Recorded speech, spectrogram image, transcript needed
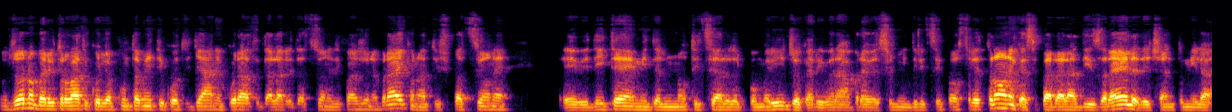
Buongiorno, ben ritrovati con gli appuntamenti quotidiani curati dalla redazione di Pagina Ebraica, un'anticipazione eh, dei temi del notiziario del pomeriggio che arriverà a breve sugli indirizzi di posta elettronica. Si parlerà di Israele, dei 100.000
